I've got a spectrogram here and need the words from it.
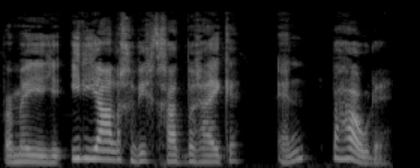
waarmee je je ideale gewicht gaat bereiken en behouden.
